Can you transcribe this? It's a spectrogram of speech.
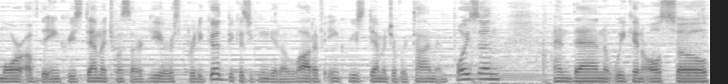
more of the increased damage once our gear is pretty good because you can get a lot of increased damage over time and poison. And then we can also,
